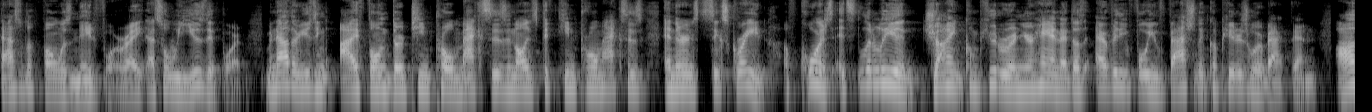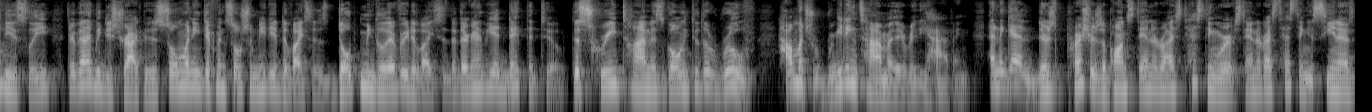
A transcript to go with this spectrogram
That's what the phone was made for, right? That's what we used it for. But now they're using iPhone 13 Pro Maxes and all these 15 Pro Maxes, and they're in sixth grade. Of course, it's literally a giant computer in your hand that does everything for you faster than computers were back then. Obviously, they're gonna be distracted. There's so many different social media devices, dopamine delivery devices that they're gonna be addicted to. The screen time is going through the roof how much reading time are they really having? And again, there's pressures upon standardized testing where standardized testing is seen as,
